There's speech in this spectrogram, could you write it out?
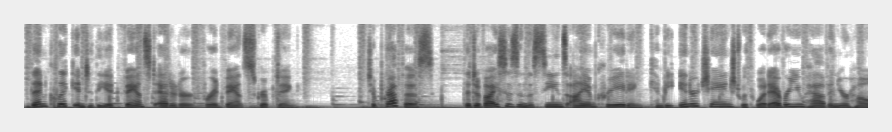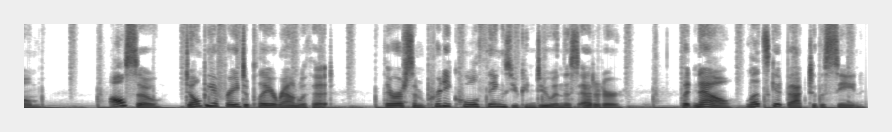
Then click into the Advanced Editor for advanced scripting. To preface, the devices in the scenes I am creating can be interchanged with whatever you have in your home. Also, don't be afraid to play around with it. There are some pretty cool things you can do in this editor. But now, let's get back to the scene.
